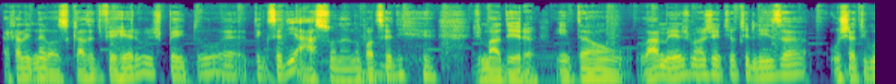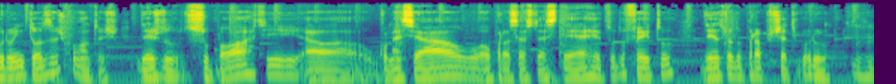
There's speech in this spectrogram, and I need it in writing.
aquele negócio casa de ferreiro, o espeito é, tem que ser de aço, né? Não pode ser de, de madeira. Então, lá mesmo a gente utiliza o Chat Guru em todas as contas, desde o suporte ao comercial, ao processo do SDR, é tudo feito dentro do próprio Chat Guru. Uhum.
